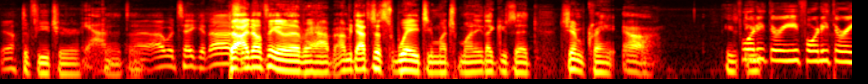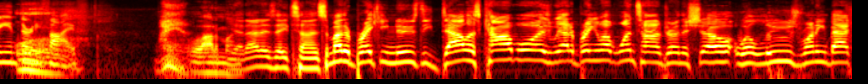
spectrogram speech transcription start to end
Yeah. the future. Yeah. kind of thing. I, I would take it. Uh, But I don't think it'll ever happen. I mean, that's just way too much money. Like you said, Jim Crane. Ah, he's, 43, 43, and 35. He- a lot of money. Yeah, that is a ton. Some other breaking news: the Dallas Cowboys. We had to bring him up one time during the show. Will lose running back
